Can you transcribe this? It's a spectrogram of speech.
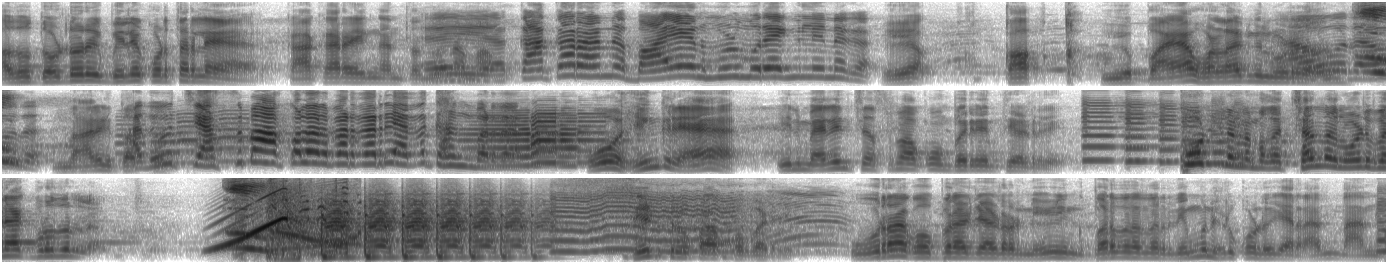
ಅದು ದೊಡ್ಡವ್ರಿಗೆ ಬೆಲೆ ಕೊಡ್ತಾರಲ್ಲ ಕಾಕಾರ ಹಿಂಗಂತಂದ್ರೆ ನಮ್ಮ ಕಾಕಾರ ಅನ್ನ ಬಾಯನ್ ಮುಳ್ ಮುರಿಯಂಗಿಲ್ಲ ನಿನಗ? ಏ ಕಾ ಈ ಬಾಯ ಹೊಳಂಗಿಲ್ಲ ನೋಡು. ಹೌದೌದು ನಾಳೆ ಅದು ಚಸ್ಮಾ ಹಾಕೋಲಾರ ಬರ್ದಾರ್ರಿ ಅದಕ್ಕೆ ಹಂಗ ಬರ್ದಾರ. ಓ ಹಿಂಗ್ರೆ ಇನ್ ಮೇಲಿನ ಚಸ್ಮಾ ಹಾಕೊಂಡ್ ಬರ್ರಿ ಅಂತ ಹೇಳ್ರಿ. ಕೂಡ್ಲೆ ನಮಗ ಚಂದ ನೋಡಿ ಬರಾಕ್ ಬರೋದಿಲ್ಲ. ಸಿಟ್ಟು ರೂಪಾಯಿ ಹೋಗ್ಬೇಡ್ರಿ. ಊರಾಗ ಒಬ್ಬರ ಅಡ್ಡಾಡ್ರು ನೀವು ಹಿಂಗ್ ಬರ್ದ್ರ ಅಂದ್ರೆ ನಿಮ್ಮನ್ನ ಹಿಡ್ಕೊಂಡು ಹೋಗ್ಯಾರ ಅಂತ ನಾನು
